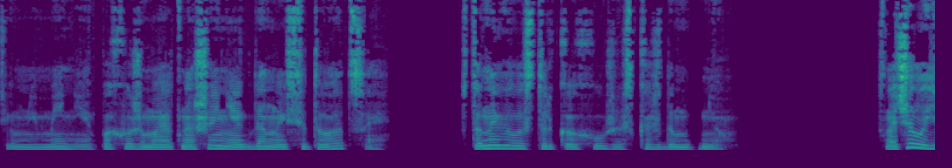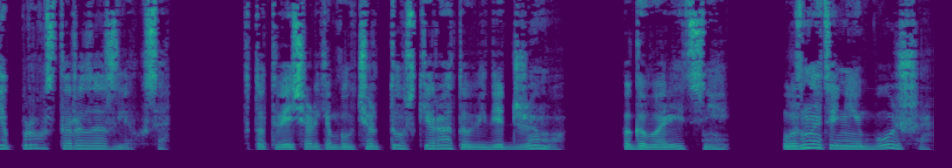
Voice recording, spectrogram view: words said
Тем не менее, похоже, мое отношение к данной ситуации становилось только хуже с каждым днем. Сначала я просто разозлился. В тот вечер я был чертовски рад увидеть Джему, поговорить с ней, узнать о ней больше.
